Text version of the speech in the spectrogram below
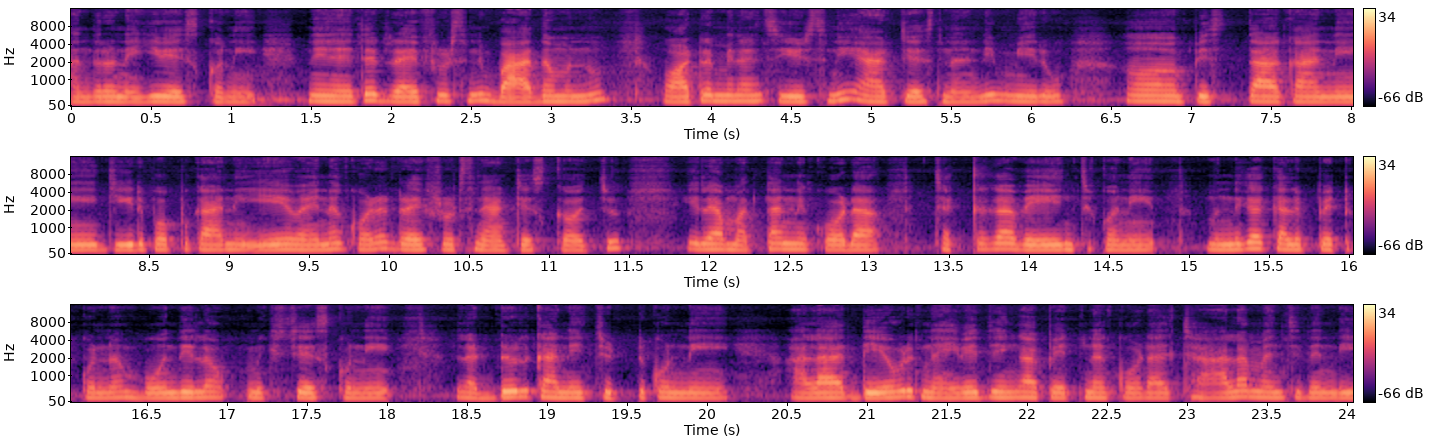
అందులో నెయ్యి వేసుకొని నేనైతే డ్రై ఫ్రూట్స్ని బాదమును వాటర్ మిలన్ సీడ్స్ని యాడ్ చేస్తున్నానండి. మీరు పిస్తా కానీ జీడిపప్పు కానీ ఏవైనా కూడా డ్రై ఫ్రూట్స్ని యాడ్ చేసుకోవచ్చు. ఇలా మొత్తాన్ని కూడా చక్కగా వేయించుకొని ముందుగా కలిపి పెట్టుకున్న బూందీలో మిక్స్ చేసుకుని లడ్డూలు కానీ చుట్టుకుని అలా దేవుడికి నైవేద్యంగా పెట్టినా కూడా చాలా మంచిదండి.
